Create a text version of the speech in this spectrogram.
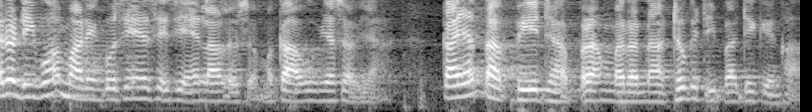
အဲ့တော့ဒီဘဝမှာရင်ကိုဆင်းရဲစိတ်ဆင်းရဲလားလို့ဆိုမကဘူးမြတ်စွာဘုရားကာယတဘေဒပရမရဏဒုက္ခတိပါတိကင်္ခာ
